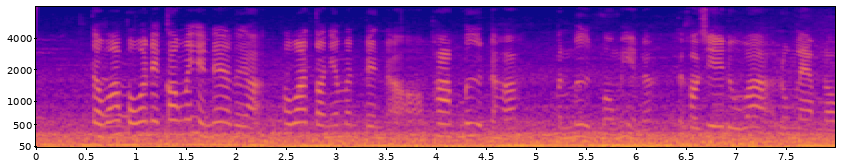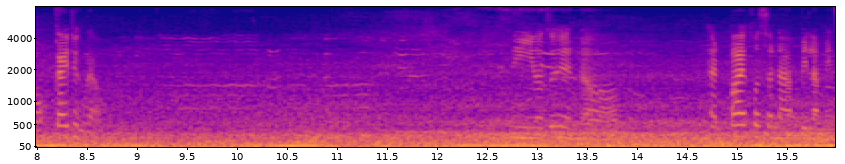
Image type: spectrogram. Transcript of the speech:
ด แต่ว่าเพราะว่าในกล้องไม่เห็นแน่เลยอะเพราะว่าตอนนี้มันเป็นออภาพมืดนะคะ มันมืดมองไม่เห็นนะแต่เขาชี้ให้ดูว่าโรงแรมเราใกล้ถึงแล้ว นี่เราจะเห็นออแผ่นป้ายโฆษณาพีระมิด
